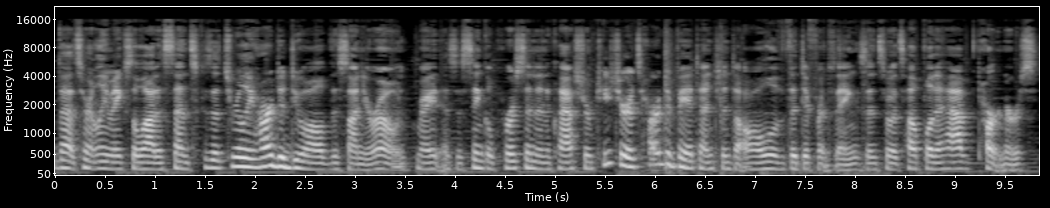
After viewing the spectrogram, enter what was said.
that certainly makes a lot of sense because it's really hard to do all of this on your own, right? As a single person and a classroom teacher, it's hard to pay attention to all of the different things. And so it's helpful to have partners.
